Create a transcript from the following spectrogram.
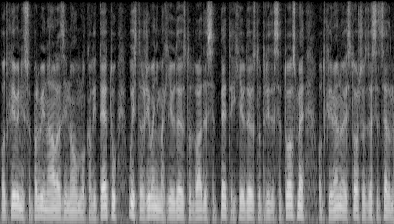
otkriveni su prvi nalazi na ovom lokalitetu. U istraživanjima 1925. i 1938. otkriveno je 167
